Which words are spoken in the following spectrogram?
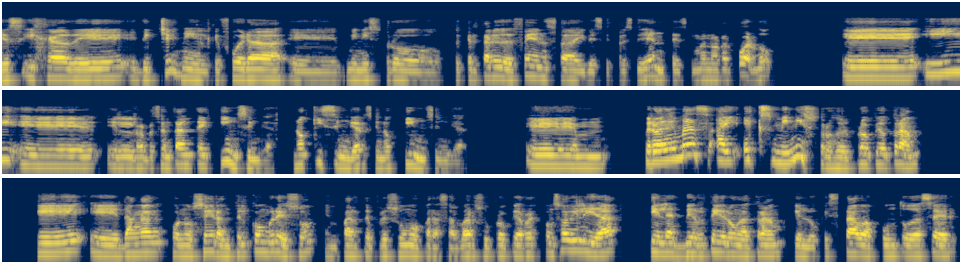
es hija de Dick Cheney, el que fuera ministro, secretario de Defensa y vicepresidente, si mal no recuerdo, eh, y eh, el representante Kinzinger, no Kissinger, sino Kinzinger. Em, pero además hay exministros del propio Trump que eh, dan a conocer ante el Congreso, en parte presumo para salvar su propia responsabilidad, que le advirtieron a Trump que lo que estaba a punto de hacer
